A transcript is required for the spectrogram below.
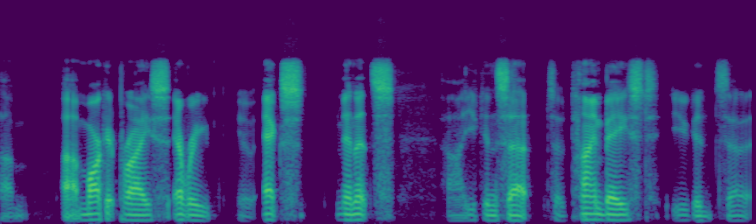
um, uh, market price every you know, X minutes. Uh, you can set so time based. You could set it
